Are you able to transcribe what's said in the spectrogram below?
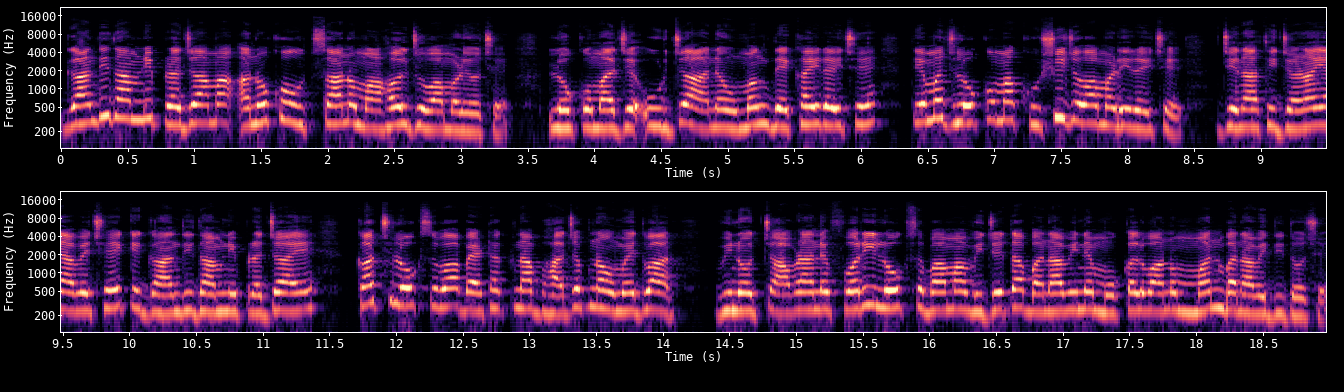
ગાંધીધામની પ્રજામાં અનોખો ઉત્સાહનો માહોલ જોવા મળ્યો છે. લોકોમાં જે ઊર્જા અને ઉમંગ દેખાઈ રહી છે, તેમજ લોકોમાં ખુશી જોવા મળી રહી છે. જેનાથી જણાઈ આવે છે કે ગાંધીધામની પ્રજાએ કચ્છ લોકસભા બેઠકના ભાજપના ઉમેદવાર વિનોદ ચાવડાને ફરી લોકસભામાં વિજેતા બનાવીને મોકલવાનો મન બનાવી દીધો છે.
